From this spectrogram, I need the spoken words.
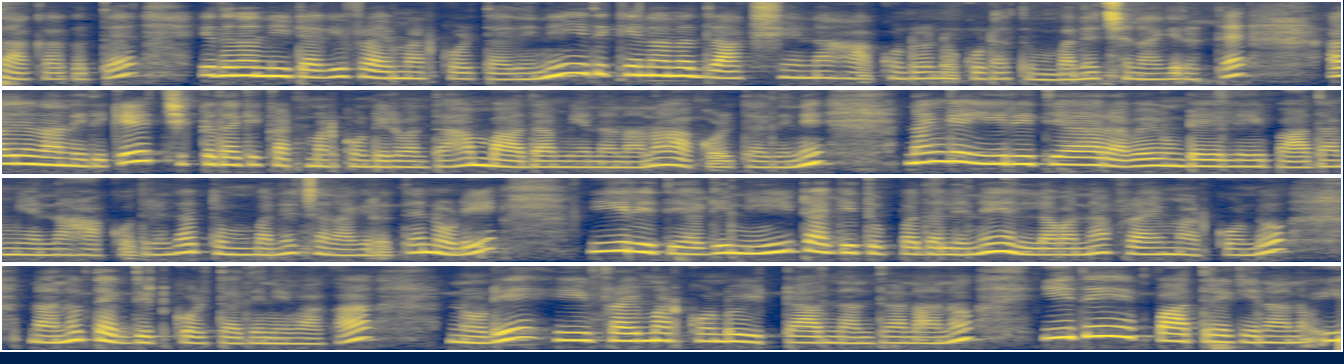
ಸಾಕಾಗುತ್ತೆ. ಇದನ್ನು ನೀಟಾಗಿ ಫ್ರೈ ಮಾಡ್ಕೊಳ್ತಾ ಇದ್ದೀನಿ. ಇದಕ್ಕೆ ನಾನು ದ್ರಾಕ್ಷಿಯನ್ನು ಹಾಕ್ಕೊಂಡ್ರೂ ಕೂಡ ತುಂಬಾ ಚೆನ್ನಾಗಿರುತ್ತೆ. ಆದರೆ ನಾನು ಇದಕ್ಕೆ ಚಿಕ್ಕದಾಗಿ ಕಟ್ ಮಾಡ್ಕೊಂಡಿರುವಂತಹ ಬಾದಾಮಿಯನ್ನು ನಾನು ಹಾಕ್ಕೊಳ್ತಾ ಇದ್ದೀನಿ. ನನಗೆ ಈ ರೀತಿಯ ರವೆ ಉಂಡೆಯಲ್ಲಿ ಬಾದಾಮಿಯನ್ನು ಹಾಕೋದ್ರಿಂದ ತುಂಬಾ ಚೆನ್ನಾಗಿರುತ್ತೆ. ನೋಡಿ, ಈ ರೀತಿಯಾಗಿ ನೀಟಾಗಿ ತುಪ್ಪದಲ್ಲೇ ಎಲ್ಲವನ್ನು ಫ್ರೈ ಮಾಡಿಕೊಂಡು ನಾನು ತೆಗೆದಿಟ್ಕೊಳ್ತಾ ಇದ್ದೀನಿ ಇವಾಗ. ನೋಡಿ ಈ ಫ್ರೈ ಮಾಡಿಕೊಂಡು ಇಟ್ಟಾದ ನಂತರ ನಾನು ಇದೇ ಪಾತ್ರೆಗೆ ನಾನು ಈ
